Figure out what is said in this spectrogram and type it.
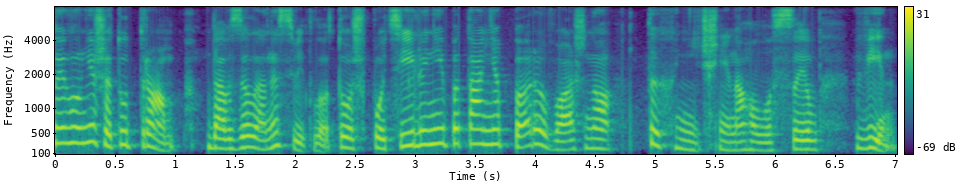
Найголовніше тут Трамп дав зелене світло. Тож по цій лінії питання переважно технічні, наголосив він.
